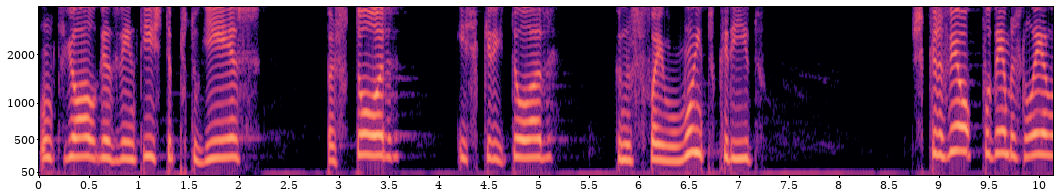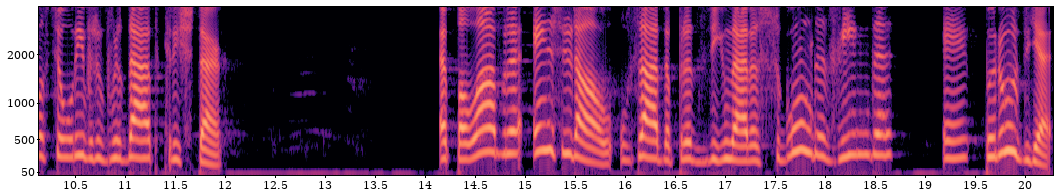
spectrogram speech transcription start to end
um teólogo adventista português, pastor e escritor, que nos foi muito querido, escreveu o que podemos ler no seu livro Verdade Cristã. A palavra em geral usada para designar a segunda vinda é perúzia,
